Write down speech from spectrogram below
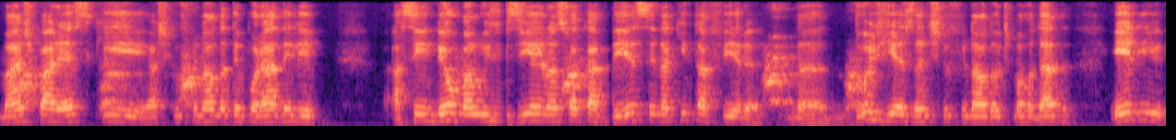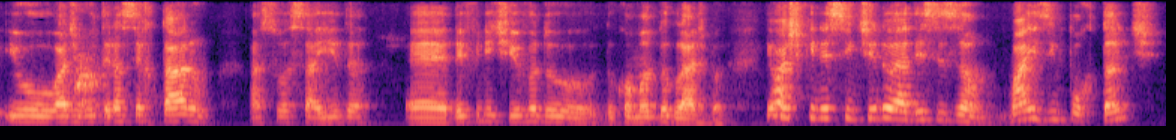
mas parece que acho que o final da temporada ele acendeu uma luzinha na sua cabeça e na quinta-feira, dois dias antes do final da última rodada, ele e o Ad Ruther acertaram a sua saída é, definitiva do, do comando do Gladbach. Eu acho que nesse sentido é a decisão mais importante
